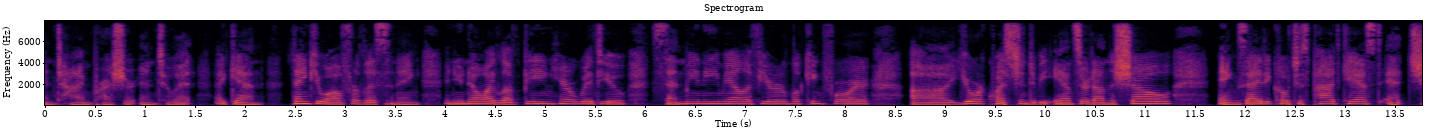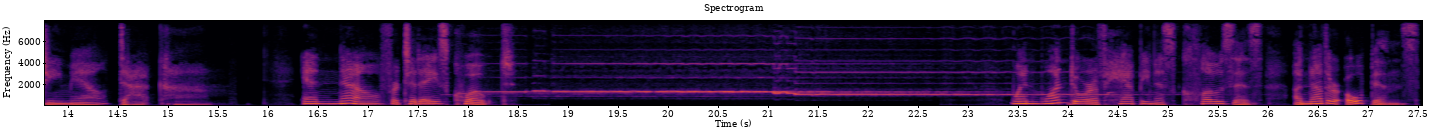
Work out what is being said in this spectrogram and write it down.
and time pressure into it. Again, thank you all for listening. And you know I love being here with you. Send me an email if you're looking for uh, your question to be answered on the show. Anxiety Coaches Podcast at gmail.com. And now for today's quote. When one door of happiness closes, another opens.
